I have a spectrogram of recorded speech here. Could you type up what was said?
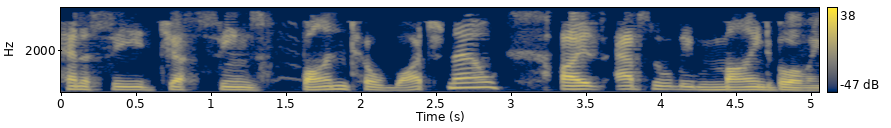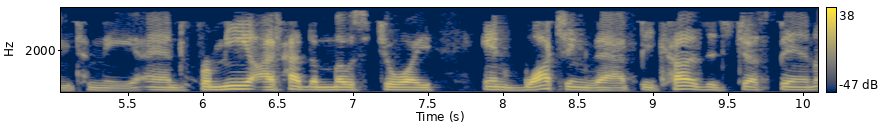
Tennessee just seems fun to watch now uh, is absolutely mind blowing to me. And for me, I've had the most joy in watching that because it's just been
